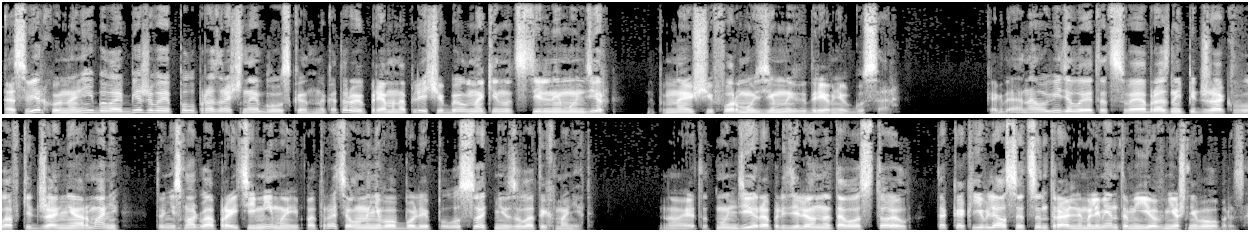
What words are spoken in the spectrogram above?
А сверху на ней была бежевая полупрозрачная блузка, на которую прямо на плечи был накинут стильный мундир, напоминающий форму земных древних гусар. Когда она увидела этот своеобразный пиджак в лавке Джанни Армани, то не смогла пройти мимо и потратила на него более полусотни золотых монет. Но этот мундир определенно того стоил, так как являлся центральным элементом ее внешнего образа.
